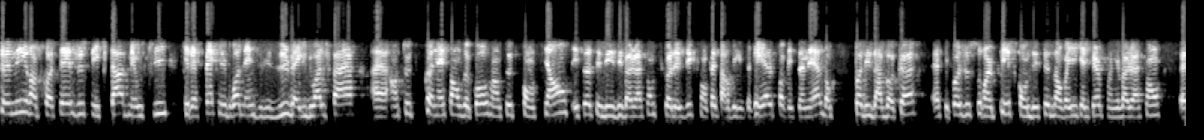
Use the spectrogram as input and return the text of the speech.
tenir un procès juste et équitable, mais aussi qui respecte les droits de l'individu, ben, il doit le faire euh, en toute connaissance de cause, en toute conscience. Et ça, c'est des évaluations psychologiques qui sont faites par des réels professionnels, donc pas des avocats. Euh, c'est pas juste sur un pif qu'on décide d'envoyer quelqu'un pour une évaluation euh,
